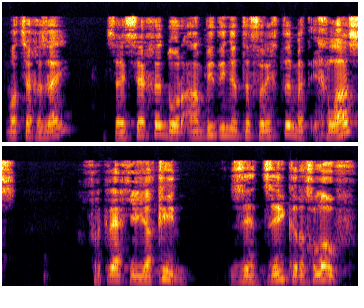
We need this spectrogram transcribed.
wat zeggen zij? Zij zeggen door aanbiedingen te verrichten met ikhlas, verkrijg je yaqeen. Zet zekere geloof.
